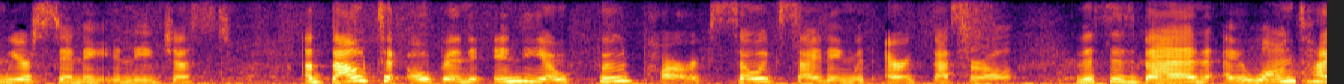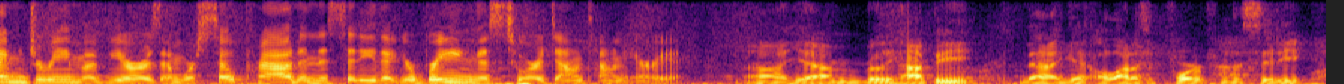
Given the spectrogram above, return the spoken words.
We are standing in the just about to open Indio Food Park. So exciting with Eric Besserl. This has been a long time dream of yours, and we're so proud in the city that you're bringing this to our downtown area. Uh, yeah, I'm really happy that I get a lot of support from the city.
